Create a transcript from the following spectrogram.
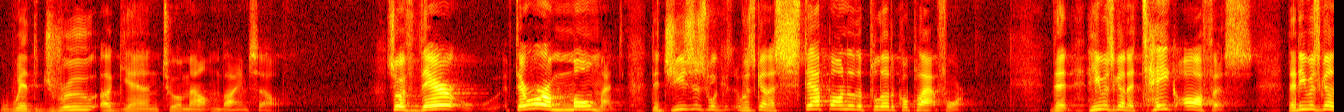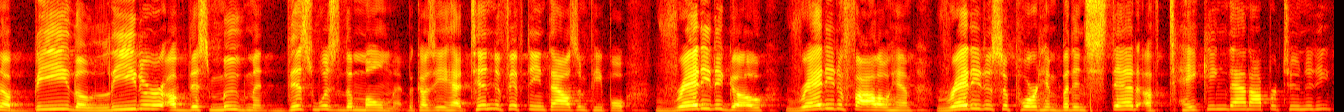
withdrew again to a mountain by himself. So if there, if there were a moment that Jesus was going to step onto the political platform, that he was going to take office, that he was going to be the leader of this movement, this was the moment because he had 10 to 15,000 people ready to go, ready to follow him, ready to support him. But instead of taking that opportunity,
